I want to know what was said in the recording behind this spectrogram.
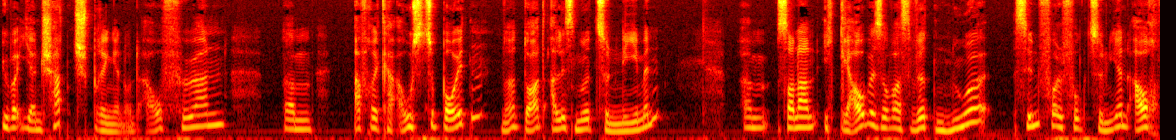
über ihren Schatten springen und aufhören, ähm, Afrika auszubeuten, ne, dort alles nur zu nehmen, ähm, sondern ich glaube, sowas wird nur sinnvoll funktionieren, auch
